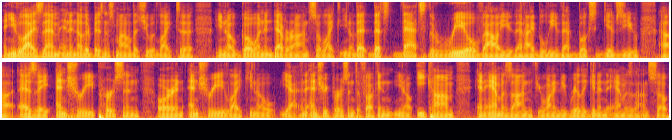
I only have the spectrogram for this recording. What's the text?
and utilize them in another business model that you would like to you know go and endeavor on. So like you know that that's that's the real value that I believe that books gives you uh, as a entry person or an entry like you know yeah an entry person to fucking you know ecom and Amazon if you're wanting to really get into Amazon. So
